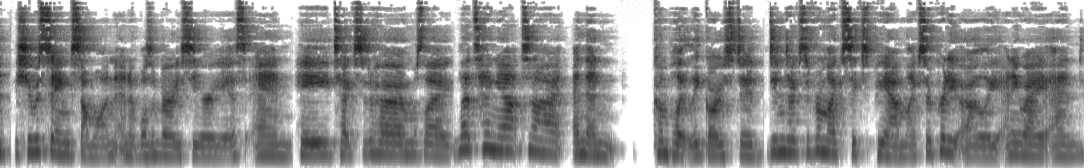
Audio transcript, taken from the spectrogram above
she was seeing someone and it wasn't very serious and he texted her and was like, "Let's hang out tonight." And then completely ghosted. Didn't text her from like 6 p.m., like so pretty early anyway, and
